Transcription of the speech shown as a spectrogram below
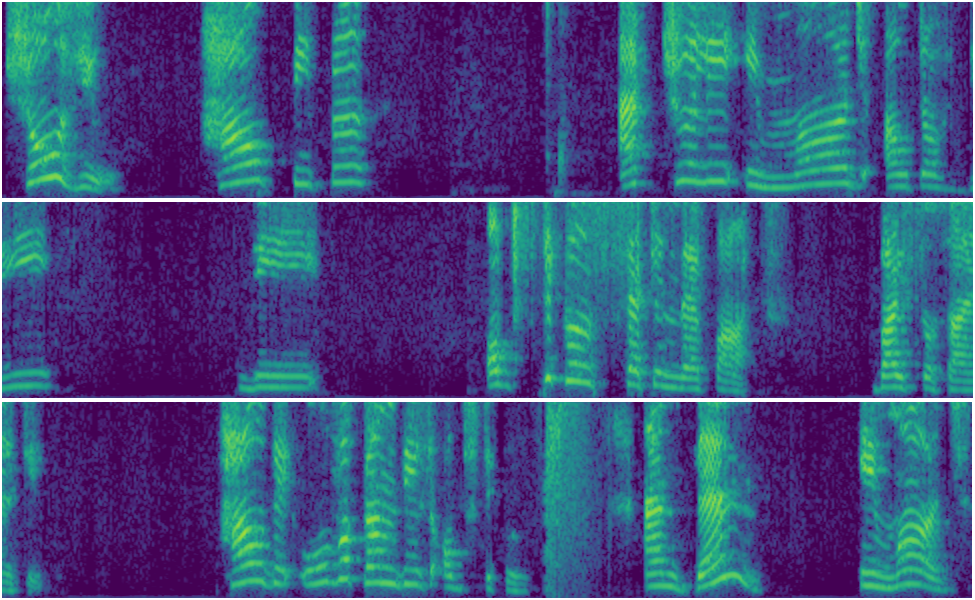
shows you how people actually emerge out of the, the obstacles set in their path by society how they overcome these obstacles and then emerge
